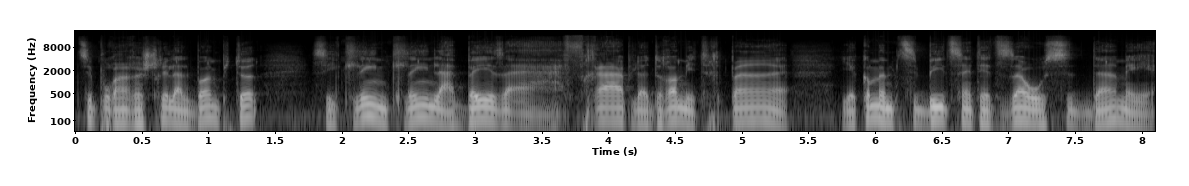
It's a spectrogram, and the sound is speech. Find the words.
tu sais, pour enregistrer l'album, puis tout, c'est clean, clean. La bass, elle, frappe, le drum est trippant. Il y a comme un petit beat synthétiseur aussi dedans, mais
